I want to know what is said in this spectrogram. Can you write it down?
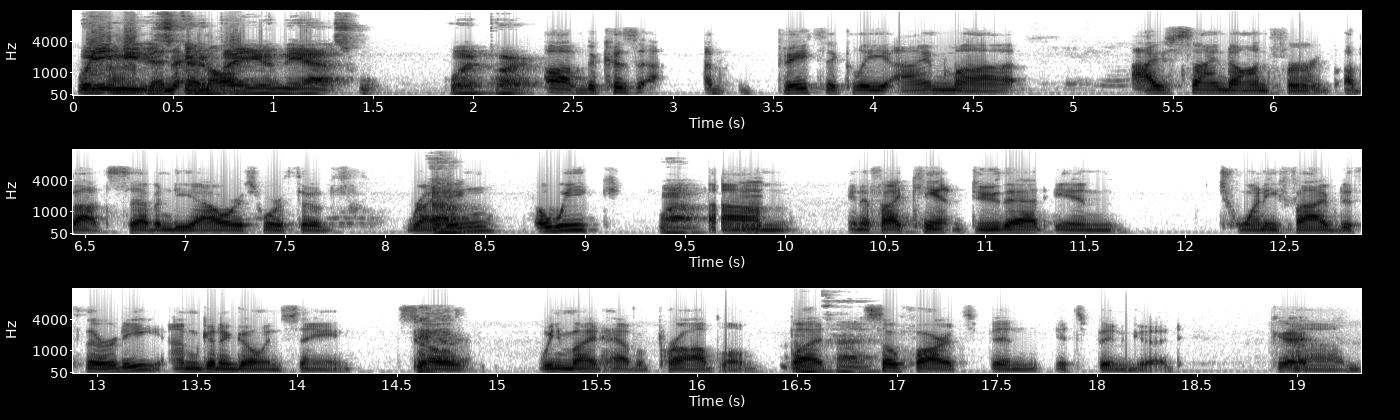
what do you mean Um, it's going to bite you in the ass? What part? uh, because uh, basically I'm uh, I've signed on for about seventy hours worth of writing Oh. a week, Wow. um, and if I can't do that in twenty five to thirty, I'm going to go insane. So we might have a problem. But Okay. so far, it's been it's been good. Good. Um,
